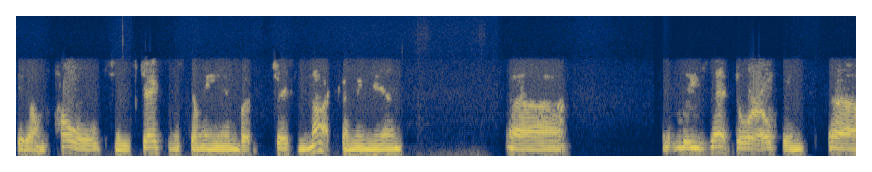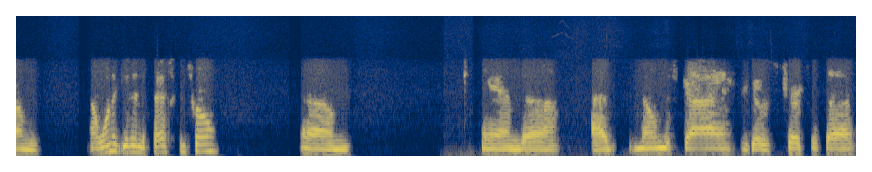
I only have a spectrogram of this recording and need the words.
it on hold since Jason was coming in. But Jason not coming in, uh, it leaves that door open. Um, I want to get into pest control, um, and uh, I've known this guy who goes to church with us.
